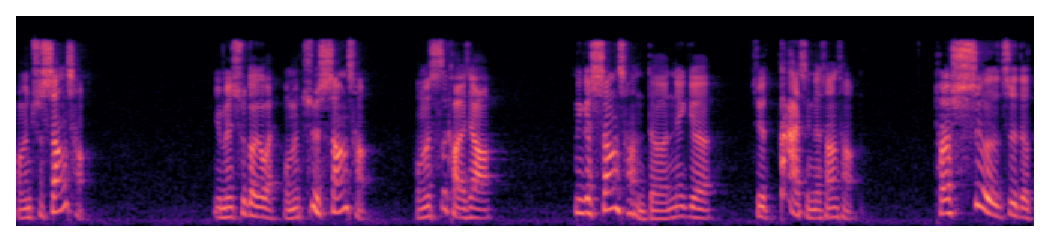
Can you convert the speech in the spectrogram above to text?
我们去商场，有没有去过？各位，我们去商场，我们思考一下啊，那个商场的那个就大型的商场，它的设置的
